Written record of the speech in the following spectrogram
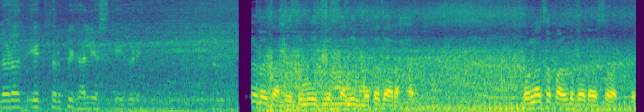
लढत एकतर्फी झाली असती इकडे. लढत आहे. तुम्ही इथले स्थानिक मतदार आहात. कोणाचं पारडं जड आहे असं वाटतं?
